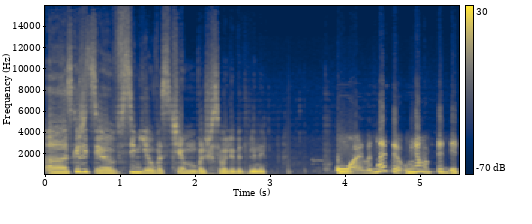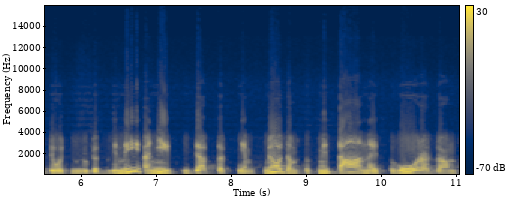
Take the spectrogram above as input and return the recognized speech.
А, скажите, в семье у вас чем больше всего любят блины? Ой, вы знаете, у меня вообще дети очень любят блины. Они их едят со всем. С медом, со сметаной, с творогом.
